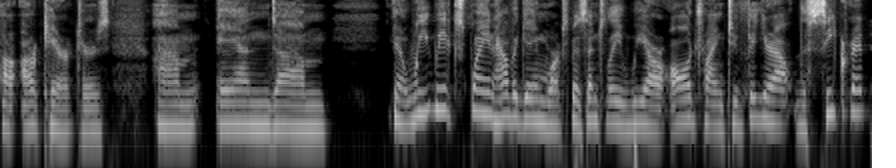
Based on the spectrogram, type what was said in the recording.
our, our characters, um, and um, you know, we we explain how the game works, but essentially we are all trying to figure out the secret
